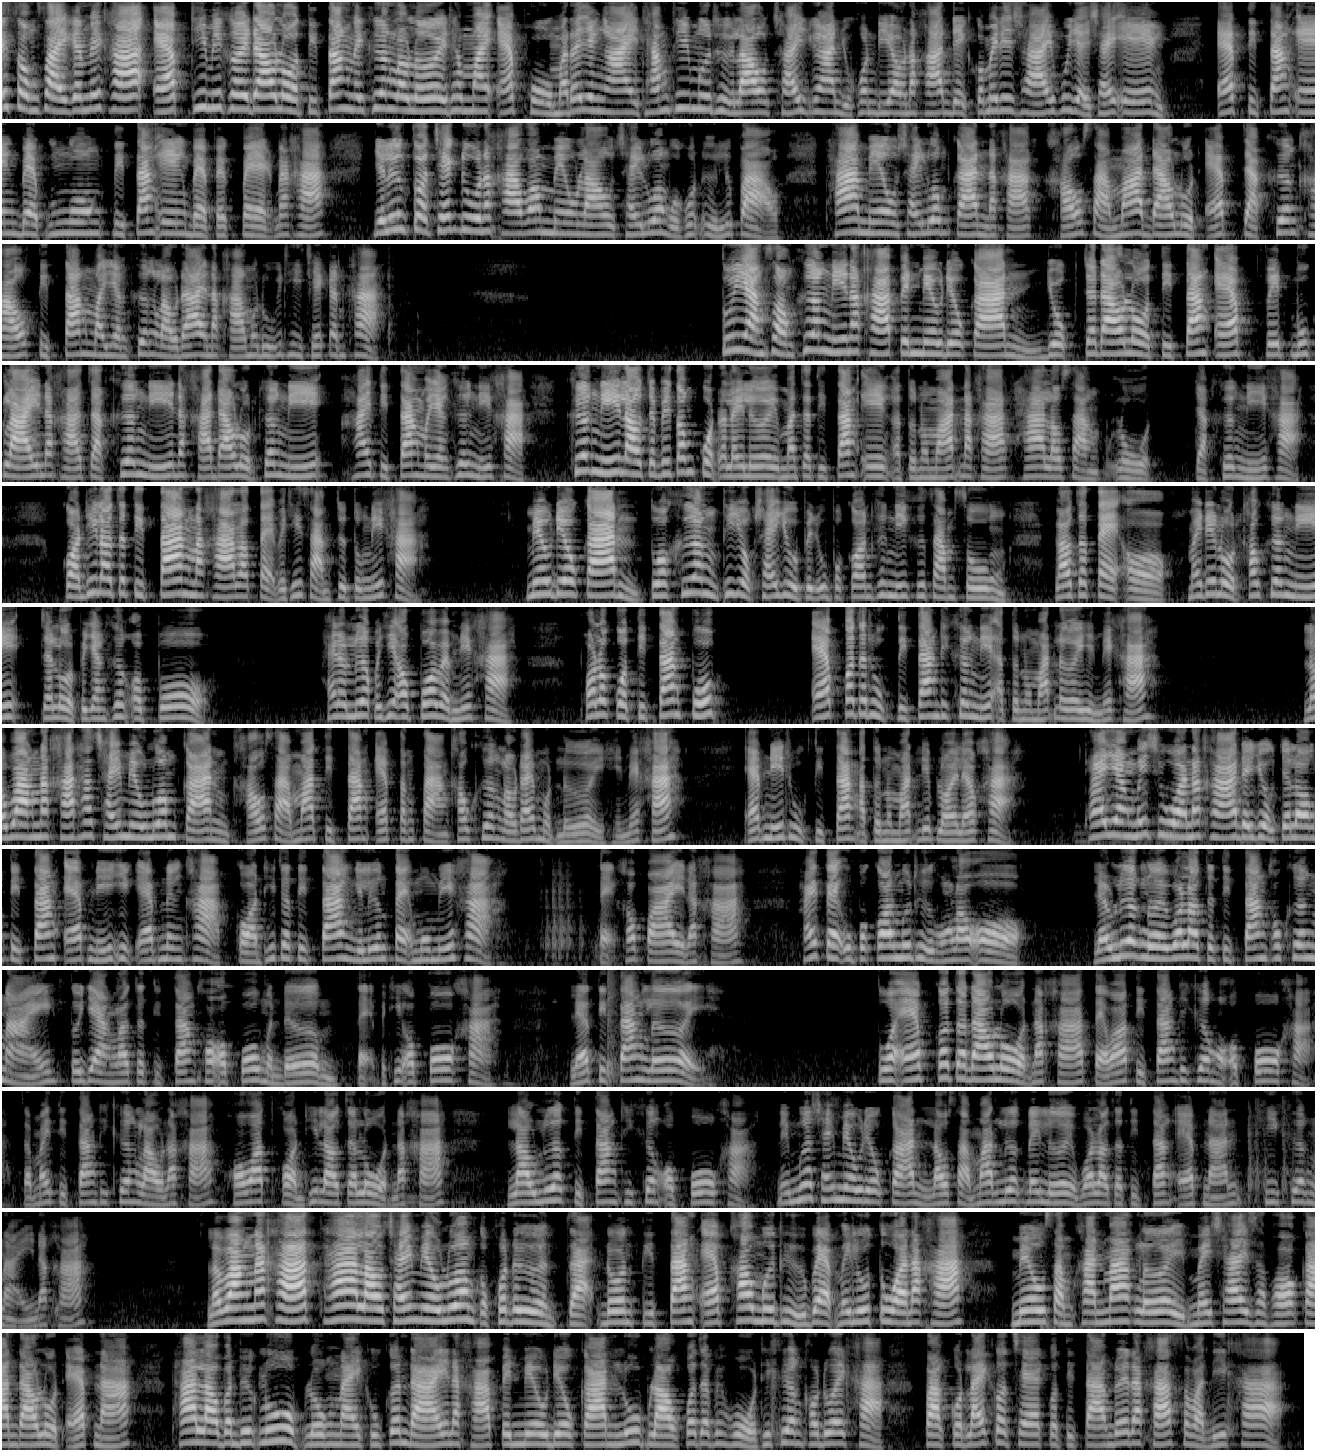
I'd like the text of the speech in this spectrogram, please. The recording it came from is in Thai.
ยสงสัยกันไหมคะ แอปที่ไม่เคยดาวน์โหลดติดตั้งในเครื่องเราเลยทำไมแอปโผล่มาได้ยังไง ทั้งที่มือถือเราใช้งานอยู่คนเดียวนะคะ เด็กก็ไม่ได้ใช้ผู้ใหญ่ใช้เอง แอปติดตั้งเองแบบงงติดตั้งเองแบบแปลกๆนะคะ อย่าลืมตรวจเช็คดูนะคะ ว่าเมลเราใช้ร่วมกับคนอื่นหรือเปล่า ถ้าเมลใช้ร่วมกันนะคะ เขาสามารถดาวน์โหลดแอป จากเครื่องเขาติดตั้งมายังเครื่องเราได้นะคะ มาดูวิธีเช็คกันค่ะ ตัวอย่าง 2 เครื่องนี้นะคะ เป็นเมลเดียวกัน หยกจะดาวน์โหลดติดตั้งแอป Facebook Live นะคะ จากเครื่องนี้นะคะ ดาวน์โหลดเครื่องนี้ให้ติดตั้งมายังเครื่องนี้ค่ะ เครื่องนี้เราจะไม่ต้องกดอะไรเลย มันจะติดตั้งเองอัตโนมัตินะคะ ถ้าเราสั่งโหลดจากเครื่องนี้ค่ะ ก่อนที่เราจะติดตั้งนะคะ เราแตะไปที่ 3 จุดตรงนี้ค่ะ เมลเดียวกันตัวเครื่องที่หยกใช้อยู่เป็นอุปกรณ์เครื่องนี้คือซัมซุงเราจะแตะออกไม่ได้โหลดเข้าเครื่องนี้ จะโหลดไปยังเครื่อง oppo ให้เราเลือกไปที่ oppo แบบนี้ค่ะพอเรากดติดตั้งปุ๊บ แอปก็จะถูกติดตั้งที่เครื่องนี้อัตโนมัติเลยเห็นไหมคะ ระวังนะคะ ถ้าใช้เมลร่วมกัน เขาสามารถติดตั้งแอปต่างๆ เข้าเครื่องเราได้หมดเลยเห็นไหมคะ แอปนี้ถูกติดตั้งอัตโนมัติเรียบร้อยแล้วค่ะ ถ้ายังไม่ชัวร์นะคะเดี๋ยวหยกจะลองติดตั้งแอปนี้อีกแอปหนึ่งค่ะ ก่อนที่จะติดตั้งอย่าลืมแตะมุมนี้ค่ะ แตะเข้าไปนะคะ ให้แตะอุปกรณ์มือถือของเราออก แล้วเลือกเลยว่าเราจะติดตั้งเข้าเครื่องไหน ตัวอย่างเราจะติดตั้งเข้า oppo เหมือนเดิม แตะไปที่ oppo ค่ะ แล้วติดตั้งเลย ตัวแอปก็จะดาวน์โหลดนะคะ แต่ว่าติดตั้งที่เครื่องของ oppo ค่ะ จะไม่ติดตั้งที่เครื่องเรานะคะ เพราะว่าก่อนที่เราจะโหลดนะคะ เราเลือกติดตั้งที่เครื่อง oppo ค่ะ ในเมื่อใช้เมลเดียวกัน เราสามารถเลือกได้เลยว่าเราจะติดตั้งแอปนั้นที่เครื่องไหนนะคะระวังนะคะ ถ้าเราใช้เมลร่วมกับคนอื่น จะโดนติดตั้งแอปเข้ามือถือแบบไม่รู้ตัวนะคะ เมลสำคัญมากเลย ไม่ใช่เฉพาะการดาวน์โหลดแอปนะ ถ้าเราบันทึกรูปลงใน Google Drive นะคะ เป็นเมลเดียวกันรูปเราก็จะไปโผล่ที่เครื่องเขาด้วยค่ะ ฝากกดไลค์ กดแชร์ กดติดตามด้วยนะคะ สวัสดีค่ะ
